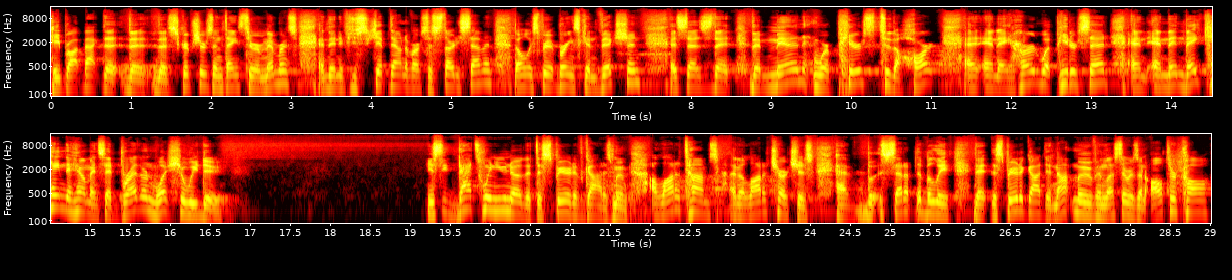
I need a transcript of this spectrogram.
He brought back the, the, the scriptures and things to remembrance. And then if you skip down to verses 37, the Holy Spirit brings conviction. It says that the men were pierced to the heart and, and they heard what Peter said. And, and then they came to him and said, Brethren, what shall we do? You see, that's when you know that the Spirit of God is moving. A lot of times, and a lot of churches have set up the belief that the Spirit of God did not move unless there was an altar call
